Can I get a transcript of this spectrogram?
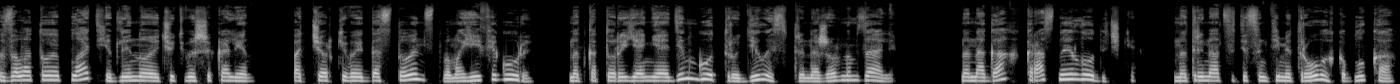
Золотое платье длиной чуть выше колен подчеркивает достоинство моей фигуры, над которой я не один год трудилась в тренажерном зале. На ногах красные лодочки, на 13-сантиметровых каблуках.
